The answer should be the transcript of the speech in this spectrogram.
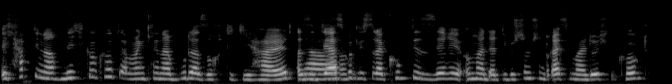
Ich habe die noch nicht geguckt, aber mein kleiner Bruder suchte die halt. Also Ja. der ist wirklich so, der guckt diese Serie immer, der hat die bestimmt schon drei, vier Mal durchgeguckt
